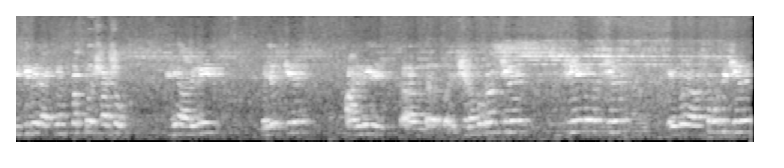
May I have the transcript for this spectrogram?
পৃথিবীর একমাত্র শাসক। তিনি আর্মির মেজর ছিলেন, আর্মির সেনাপ্রধান ছিলেন সিএনএ ছিলেন, এরপরে রাষ্ট্রপতি ছিলেন,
